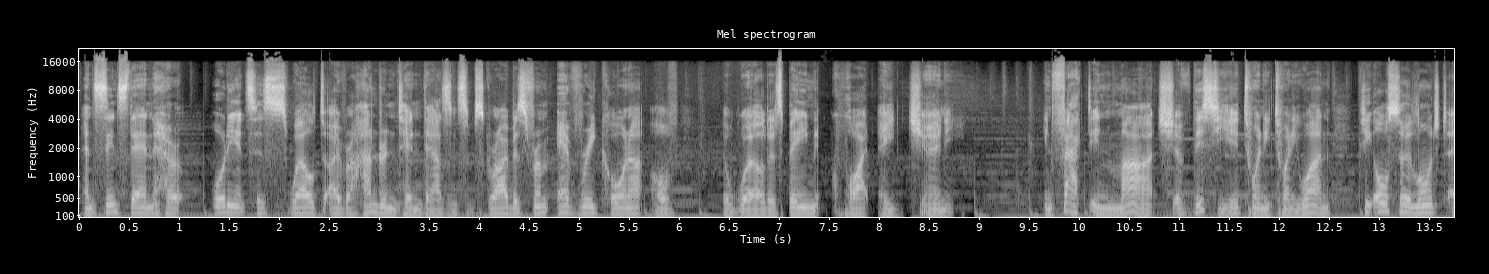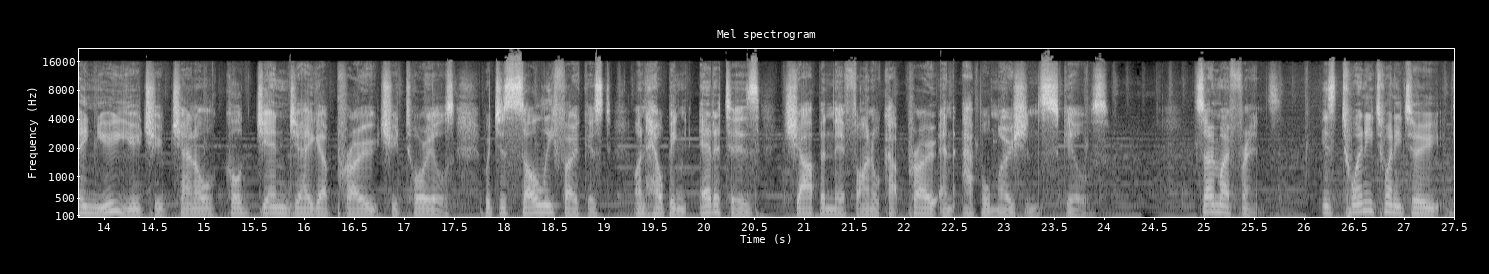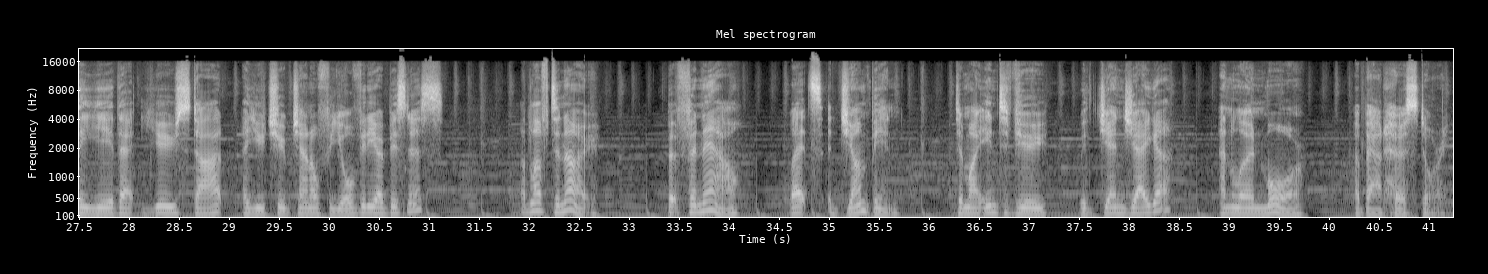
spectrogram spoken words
And since then, her audience has swelled to over 110,000 subscribers from every corner of the world. It's been quite a journey. In fact, in March of this year, 2021, she also launched a new YouTube channel called Jen Jager Pro Tutorials, which is solely focused on helping editors sharpen their Final Cut Pro and Apple Motion skills. So, my friends, Is 2022 the year that you start a YouTube channel for your video business? I'd love to know. But for now, let's jump in to my interview with Jen Jager and learn more about her story.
